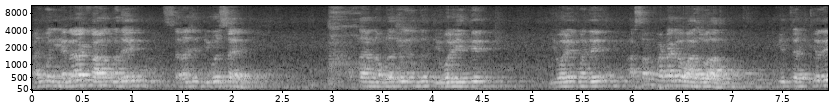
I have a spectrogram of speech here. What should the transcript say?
आणि मग येणाऱ्या काळामध्ये सणाचे दिवस आहेत. आता नवरात्रीनंतर दिवाळी येते. दिवाळीमध्ये असा फटाका वाजवा की तटकरे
